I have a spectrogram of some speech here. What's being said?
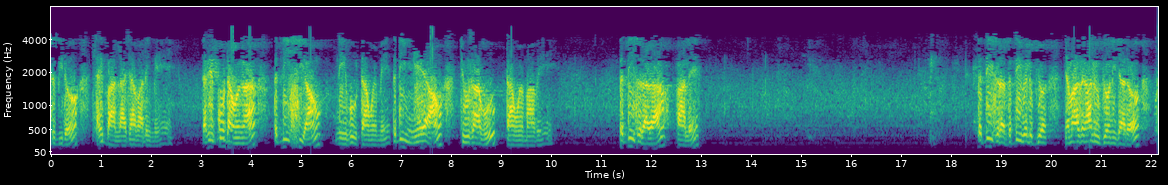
ဆိုပြီးတော့လိုက်ပါလာကြပါလိမ့်မယ်ဒါဖြင့်ကိုယ်တော်ဝင်ကတတိရှိအောင်နေဖို့တာဝန်ပဲတတိမြဲအောင်ကြိုးစားဖို့တာဝန်ပါပဲတတိဆိုတာကဘာလဲတတိဆိုတာတတိပဲလို့ပြောမြန်မာစကားလိုပြောနေကြတော့ တ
